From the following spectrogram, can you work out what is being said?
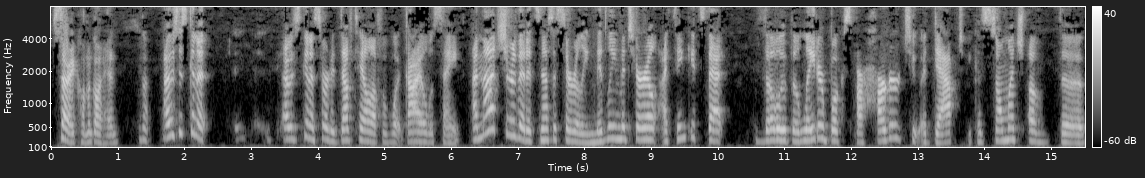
sorry, Connor, go ahead. I was just gonna, I was gonna sort of dovetail off of what Guile was saying. I'm not sure that it's necessarily middling material. I think it's that though the later books are harder to adapt because so much of the,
